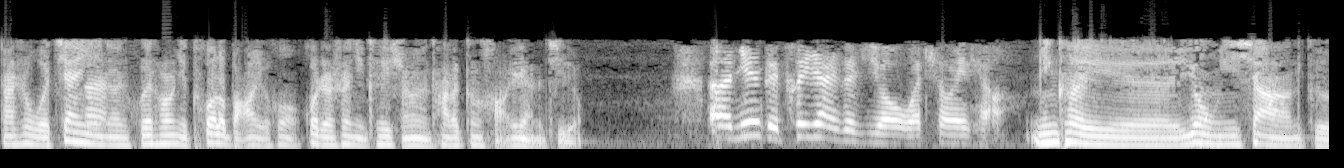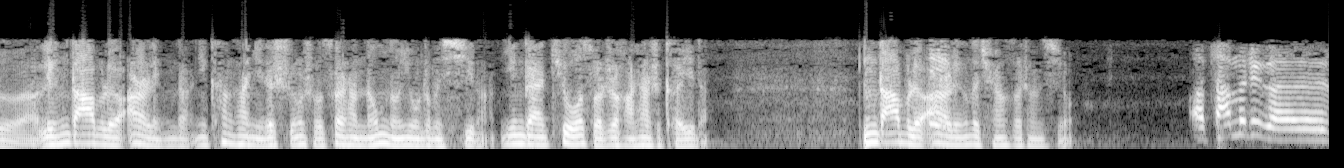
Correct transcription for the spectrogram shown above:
但是我建议呢，回头你脱了保以后，或者是你可以选用它的更好一点的机油。呃，您给推荐一个机油，我听一听。您可以用一下那个零 W 二零的，你看看你的使用手册上能不能用这么细的，应该据我所知好像是可以的。零 W 二零的全合成机油。啊，咱们这个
